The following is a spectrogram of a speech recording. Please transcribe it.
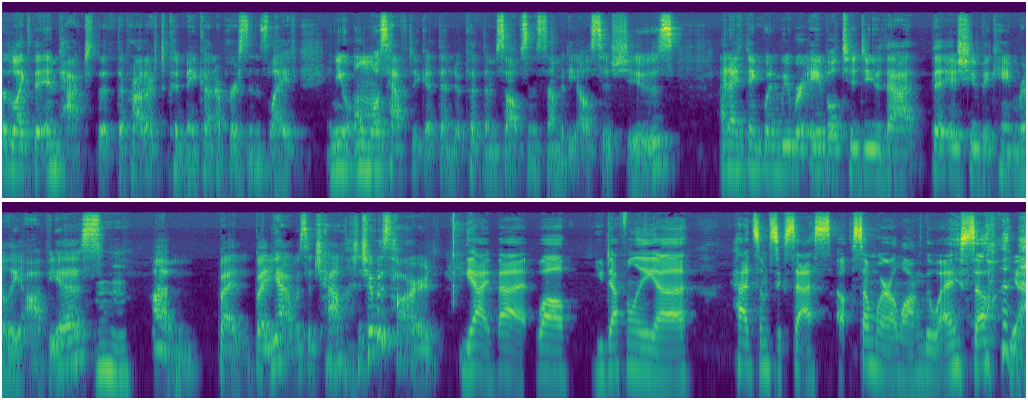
like the impact that the product could make on a person's life. And you almost have to get them to put themselves in somebody else's shoes and I think when we were able to do that, the issue became really obvious. Mm-hmm. Um, but but yeah, it was a challenge. It was hard. Yeah, I bet. Well, you definitely uh, had some success uh, somewhere along the way. So yeah,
